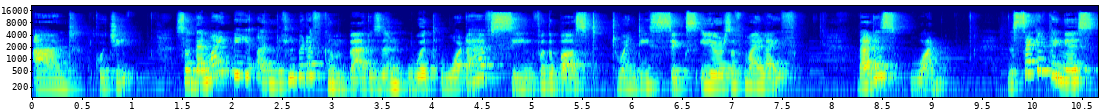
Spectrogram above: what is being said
and Kochi. So there might be a little bit of comparison with what I have seen for the past 26 years of my life. That is one. The second thing is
